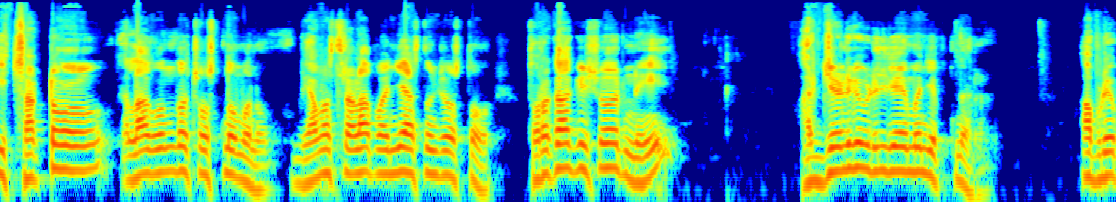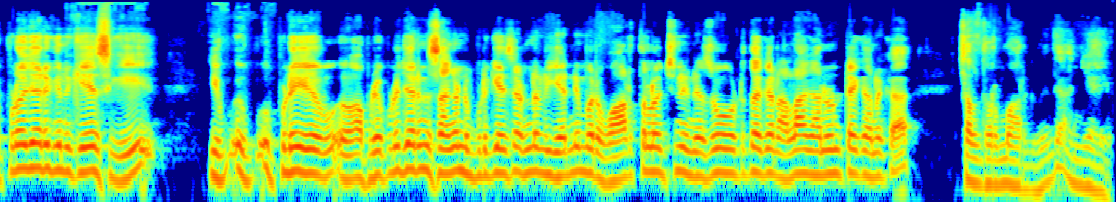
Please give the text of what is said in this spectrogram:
ఈ చట్టం ఎలాగుందో చూస్తున్నాం మనం. వ్యవస్థ ఎలా పనిచేస్తుందో చూస్తాం తురకా కిషోర్ని అర్జెంటుగా విడుదల చేయమని చెప్తున్నారు. అప్పుడు ఎప్పుడో జరిగిన కేసుకి ఇప్- ఇప్పుడు అప్పుడెప్పుడు జరిగిన సంఘటన ఇప్పుడు కేసు అంటున్నారు ఇవన్నీ మరి వార్తలు వచ్చినాయి నిజం ఒకటితో కానీ అలాగనుంటే కనుక చాలా దుర్మార్గం. ఇది అన్యాయం.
